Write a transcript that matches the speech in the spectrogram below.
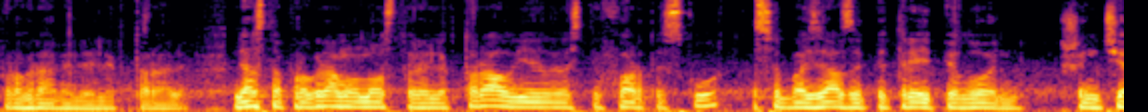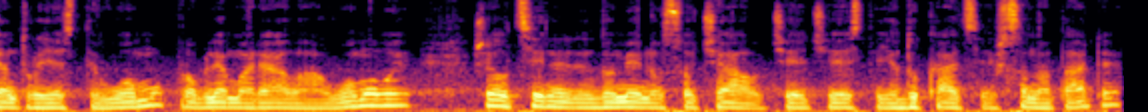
programele electorale. De asta programul nostru electoral este foarte scurt, se bazează pe trei piloni și în centru este omul, problema reală a omului și el ține de domeniul social, ceea ce este educație și sănătate,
